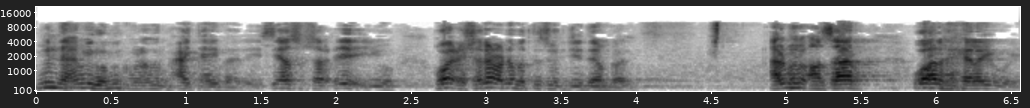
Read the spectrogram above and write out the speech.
Mina amiir wa minkum amiir maxay tahay baa siyaasa sharciya iyo qooci sharci o dhan baad ka soo horjeedaan baa almuhim ansaar waa la helay wey.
